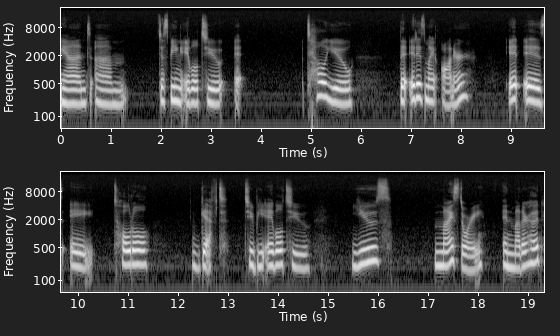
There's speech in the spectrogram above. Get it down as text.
and um, just being able to eh, tell you that it is my honor, it is a total gift to be able to use my story in motherhood,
